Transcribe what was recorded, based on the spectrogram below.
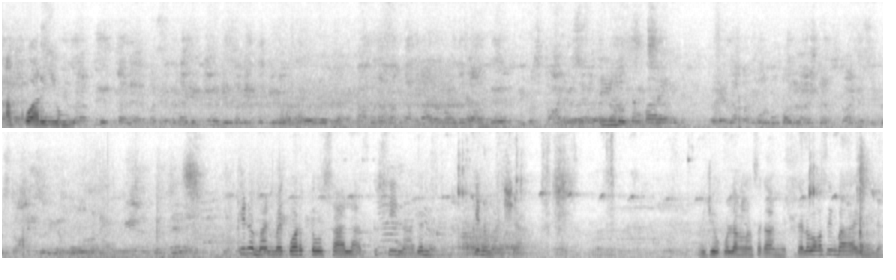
Aquarium. Loob ng bahay. Okay naman, may kwarto, sala at kusina, ganun. Okay naman siya. Medyo kulang lang sa gamit. Dalawa kasi yung bahay nila.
